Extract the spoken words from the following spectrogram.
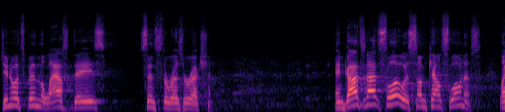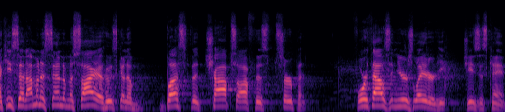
Do you know it's been the last days since the resurrection? And God's not slow, as some count slowness. Like he said, I'm going to send a Messiah who's going to bust the chops off this serpent. 4,000 years later, he, Jesus came.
